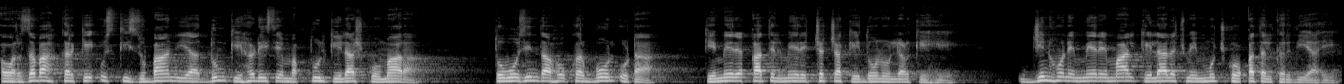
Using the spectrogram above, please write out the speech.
और ज़बह करके उसकी ज़ुबान या दुम की हड्डी से मकतूल की लाश को मारा। तो वो ज़िंदा होकर बोल उठा कि मेरे कातिल मेरे चचा के दोनों लड़के हैं, जिन्होंने मेरे माल के लालच में मुझको कत्ल कर दिया है।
